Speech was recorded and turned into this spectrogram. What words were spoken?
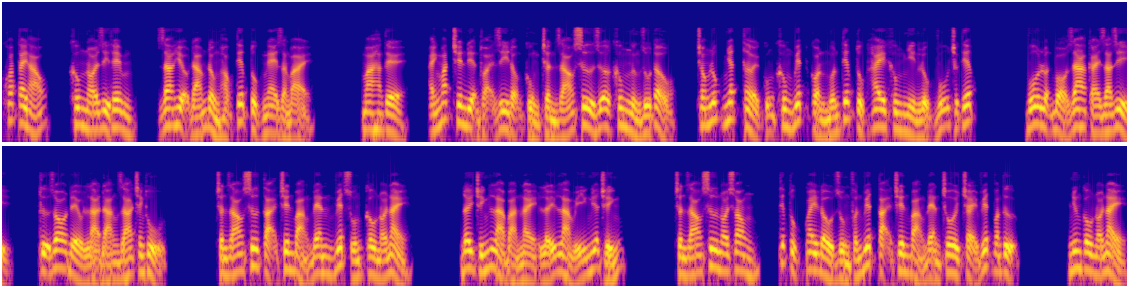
khoát tay áo, không nói gì thêm, ra hiệu đám đồng học tiếp tục nghe giảng bài. Mà hàn tề, ánh mắt trên điện thoại di động cùng trần giáo sư giữa không ngừng rú tẩu, trong lúc nhất thời cũng không biết còn muốn tiếp tục hay không nhìn lục vũ trực tiếp. Vô luận bỏ ra cái giá gì, tự do đều là đáng giá tranh thủ. Trần giáo sư tại trên bảng đen viết xuống câu nói này đây chính là bản này lấy làm ý nghĩa chính. Trần giáo sư nói xong, tiếp tục quay đầu dùng phấn viết tại trên bảng đen trôi chạy viết văn tự. Nhưng câu nói này,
